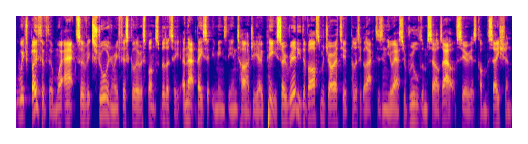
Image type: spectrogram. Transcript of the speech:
which both of them were acts of extraordinary fiscal irresponsibility. And that basically means the entire GOP. So, really, the vast majority of political actors in the US have ruled themselves out of serious conversation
